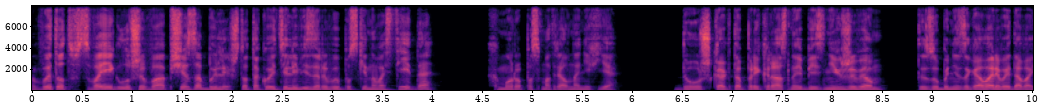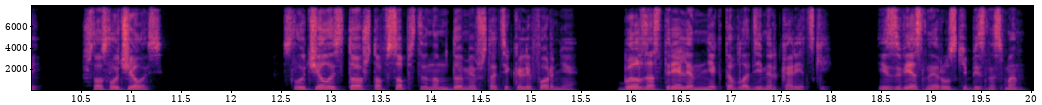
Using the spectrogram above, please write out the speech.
«Вы тут в своей глуши вообще забыли, что такое телевизор и выпуски новостей, да?» Хмуро посмотрел на них я. «Да уж как-то прекрасно и без них живем. Ты зубы не заговаривай давай. Что случилось?» Случилось то, что в собственном доме в штате Калифорния был застрелен некто Владимир Корецкий, известный русский бизнесмен.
